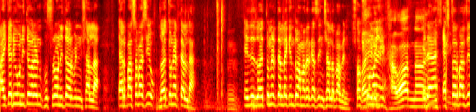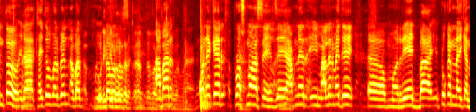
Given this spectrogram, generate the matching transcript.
পাইকারিও নিতে পারবেন, খুচরাও নিতে পারবেন ইনশাল্লাহ এর পাশাপাশি জয়তুনের তেলটা। এই যে জয়তুনের তেলটা কিন্তু আমাদের কাছে ইনশাল্লাহ পাবেন। সব সময় খাওয়ার না এটা এক্সট্রা ভার্জিন তো এটা খাইতেও পারবেন আবার করতে আবার হ্যাঁ। অনেকের প্রশ্ন আছে যে আপনার এই মালের মধ্যে রেড বা টোকেন নাই কেন?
